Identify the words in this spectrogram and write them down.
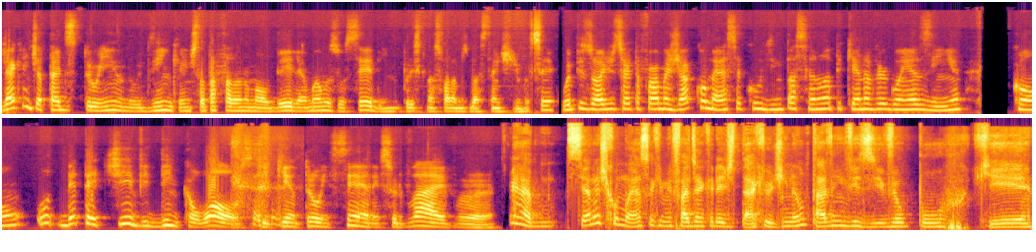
Já que a gente já tá destruindo o Dean, que a gente só tá falando mal dele, amamos você, Dean, por isso que nós falamos bastante de você, o episódio, de certa forma, já começa com o Dean passando uma pequena vergonhazinha com o detetive Dinka Kowalski, que entrou em cena em Survivor. É, cenas como essa que me fazem acreditar que o Jim não estava invisível porque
